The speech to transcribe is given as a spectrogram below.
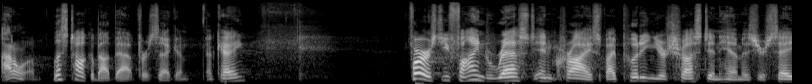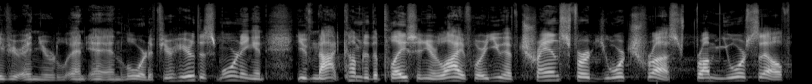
I don't know. Let's talk about that for a second, okay? First, you find rest in Christ by putting your trust in Him as your Savior and your and, and, Lord. If you're here this morning and you've not come to the place in your life where you have transferred your trust from yourself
